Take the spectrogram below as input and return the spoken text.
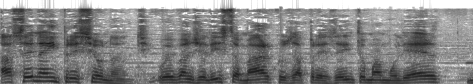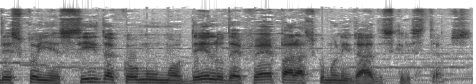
A cena é impressionante. O evangelista Marcos apresenta uma mulher desconhecida como um modelo de fé para as comunidades cristãs.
